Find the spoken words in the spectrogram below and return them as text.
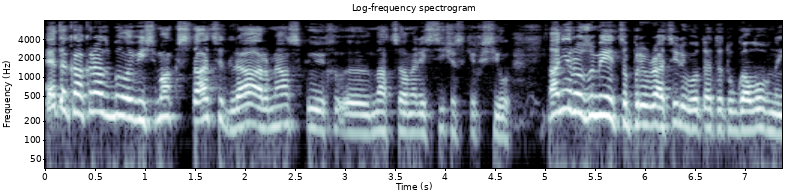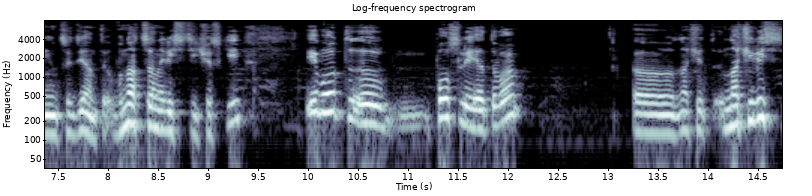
это как раз было весьма кстати для армянских э, националистических сил. Они, разумеется, превратили вот этот уголовный инцидент в националистический. И вот э, после этого э, значит, начались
